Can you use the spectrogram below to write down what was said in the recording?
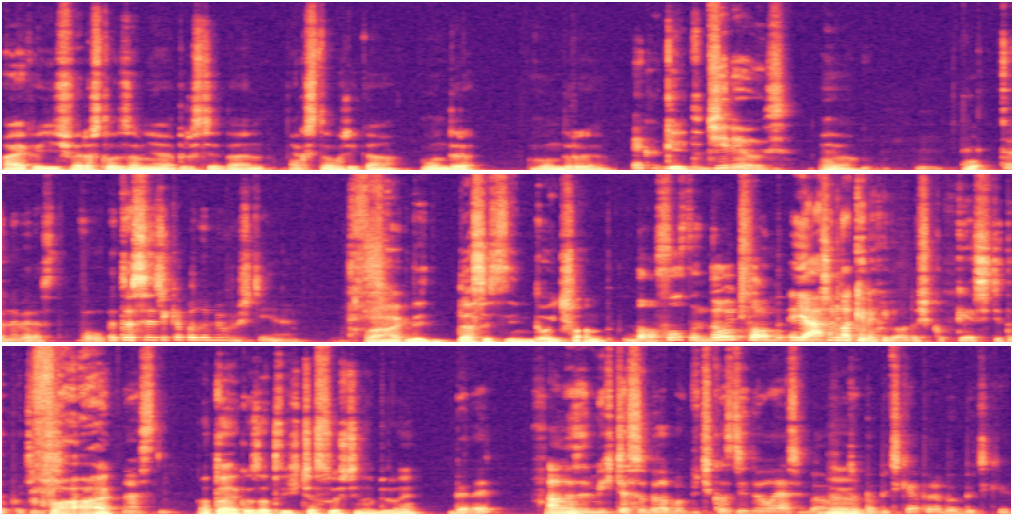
a jak vidíš, vyrostl ze mě prostě ten, jak se tomu říká, wonder, wonder, Jako Kid. genius. jo. Hm, tak to nevyrost. To se říká podle mě v ruštině. Fakt, teď das ist in Deutschland. Das ist in Deutschland. Já jsem taky nechodila do školky, jestli ti to potěší. Fakt? No, jasně. A to jako za tvých časů ještě nebyly? Byly. Fakt. Ale ze mých časů byla babička s dědou a já jsem byla u babičky a pro babičky.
